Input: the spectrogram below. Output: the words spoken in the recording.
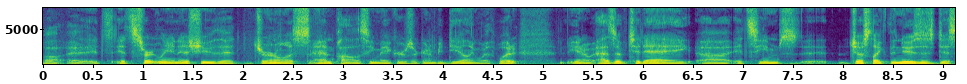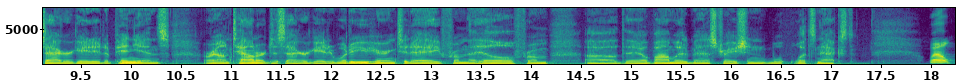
Well, it's it's certainly an issue that journalists and policymakers are going to be dealing with. What you know, as of today, uh, it seems uh, just like the news is disaggregated, opinions around town are disaggregated. What are you hearing today from the Hill, from uh, the Obama administration? What's next? Well,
